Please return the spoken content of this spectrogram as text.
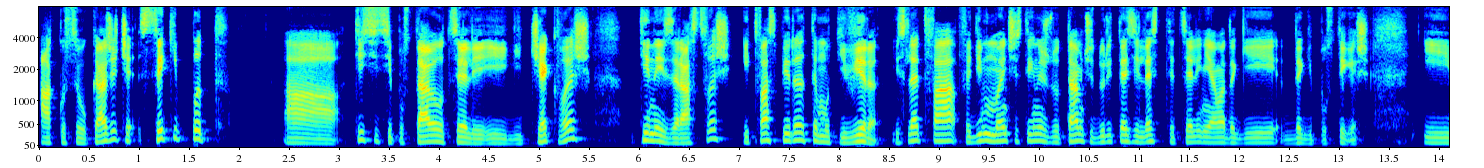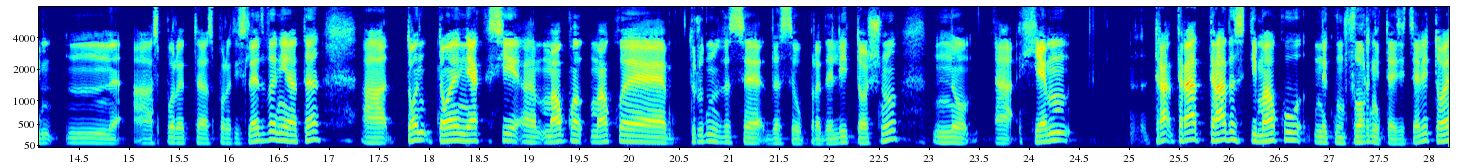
ако се окаже, че всеки път а, ти си си поставил цели и ги чекваш, ти не израстваш и това спира да те мотивира. И след това в един момент ще стигнеш до там, че дори тези лесните цели няма да ги, да ги постигаш. И а, според, според изследванията, а, то, то е някакси а, малко, малко е трудно да се, да се определи точно, но а, хем трябва, трябва, трябва да са ти малко некомфортни тези цели, т.е.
